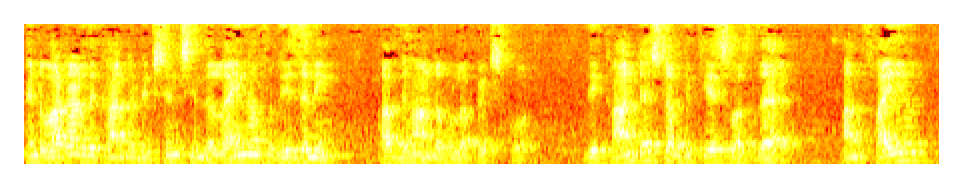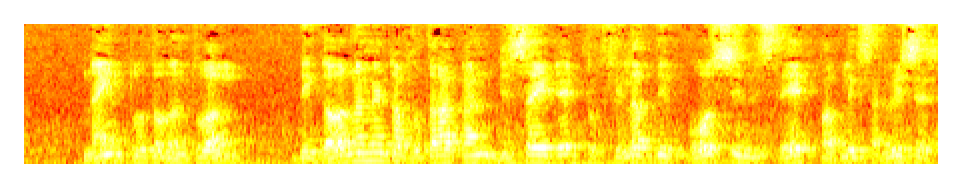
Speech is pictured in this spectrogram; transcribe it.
and what are the contradictions in the line of reasoning of the Honorable Apex Court. The context of the case was that on 5-9-2012, the government of Uttarakhand decided to fill up the posts in the state public services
